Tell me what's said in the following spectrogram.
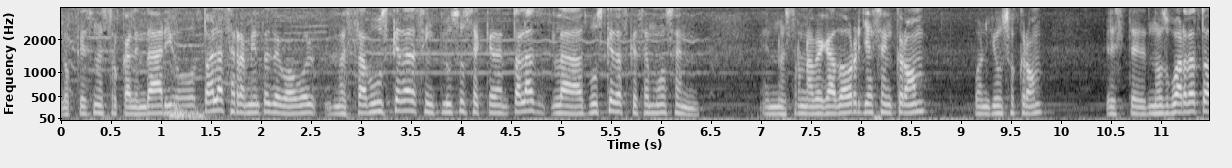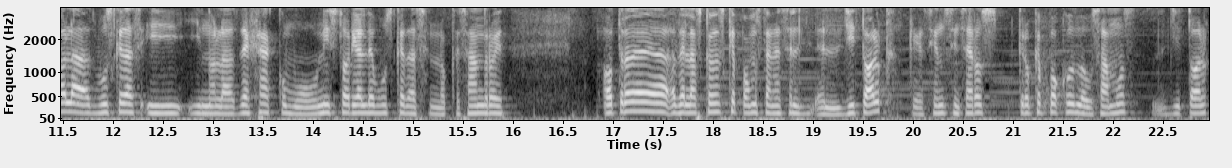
lo que es nuestro calendario, todas las herramientas de Google, nuestras búsquedas incluso se quedan, todas las, las búsquedas que hacemos en, en nuestro navegador, ya sea en Chrome, bueno, yo uso Chrome, este, nos guarda todas las búsquedas y, nos las deja como un historial de búsquedas en lo que es Android. Otra de, las cosas que podemos tener es el, el G-Talk, que siendo sinceros, creo que pocos lo usamos, el G-Talk.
